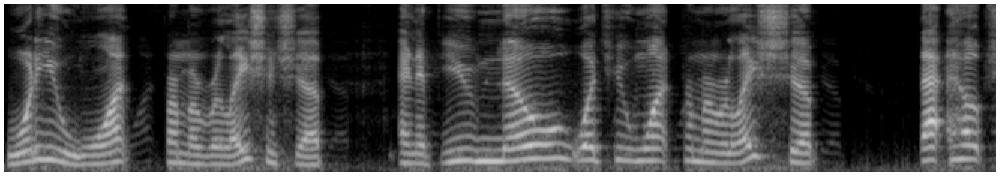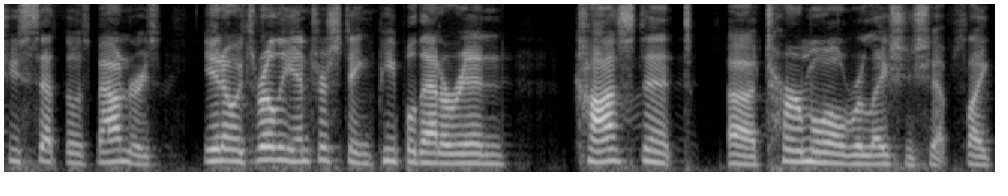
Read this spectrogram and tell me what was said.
what do you want from a relationship? And if you know what you want from a relationship, that helps you set those boundaries. You know, it's really interesting. People that are in constant uh, turmoil relationships, like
